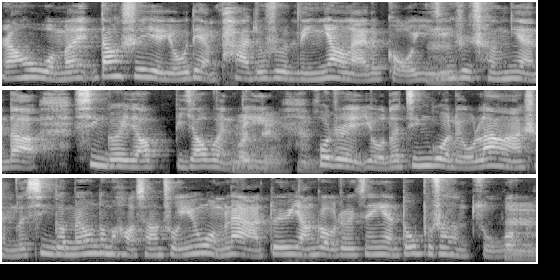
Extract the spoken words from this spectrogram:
然后我们当时也有点怕，就是领养来的狗已经是成年的，性格也要比较稳定，稳定嗯或者有的经过流浪啊什么的，性格没有那么好相处。因为我们俩对于养狗这个经验都不是很足。嗯，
